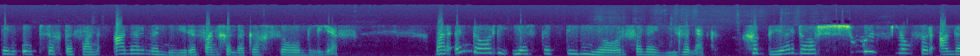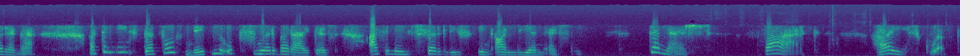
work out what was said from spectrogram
ten opsigte van ander maniere van gelukkig saamleef. Maar in daardie eerste 10 jaar van 'n huwelik gebeur daar soveel veranderinge wat 'n mens dikwels net nie op voorberei is as 'n mens verlief en alleen is nie. Kinders, werk, huis koop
